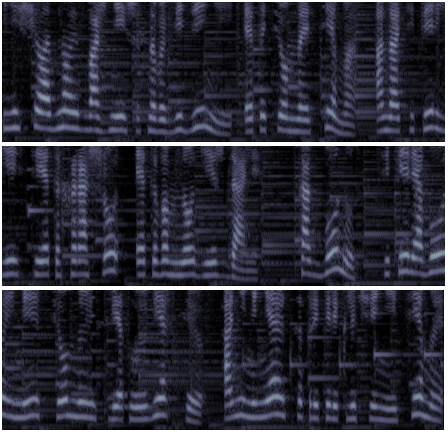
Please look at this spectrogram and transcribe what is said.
Еще одно из важнейших нововведений – это темная тема, она теперь есть и это хорошо, этого многие ждали. Как бонус, теперь обои имеют темную и светлую версию, они меняются при переключении темы,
